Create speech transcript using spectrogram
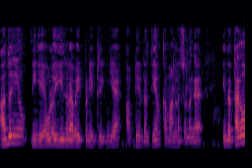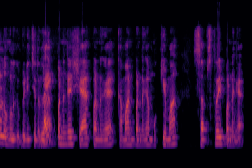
அதையும் நீங்கள் எவ்வளோ ஈகராக வெயிட் பண்ணிட்டு இருக்கீங்க அப்படின்றதையும் கமெண்ட்ல சொல்லுங்கள் இந்த தகவல் உங்களுக்கு பிடிச்சிருந்தா லைக் பண்ணுங்கள் ஷேர் பண்ணுங்கள் கமெண்ட் பண்ணுங்கள் முக்கியமாக சப்ஸ்கிரைப் பண்ணுங்கள்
